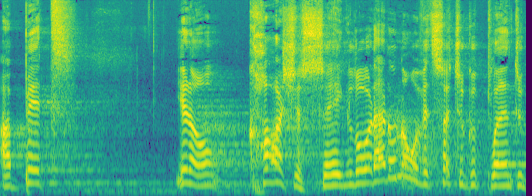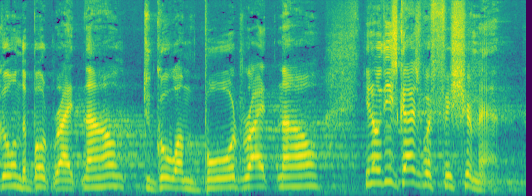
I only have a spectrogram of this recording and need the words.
a bit, you know, cautious, saying, Lord, I don't know if it's such a good plan to go on the boat right now, to go on board right now. You know, these guys were fishermen.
